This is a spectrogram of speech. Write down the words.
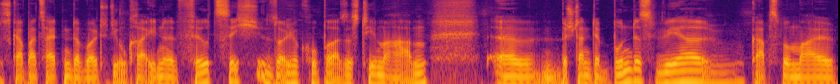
es gab mal Zeiten, da wollte die Ukraine 40 solche Cobra-Systeme haben. Bestand der Bundeswehr gab es wohl mal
